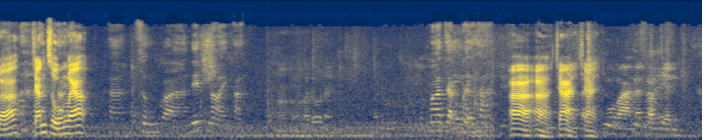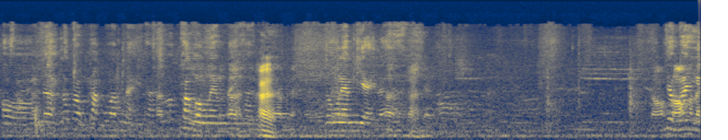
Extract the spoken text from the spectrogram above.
เหรอชั้นสูงแล้วค่ะ สูงกว่านิดหน่อยค่ะมาดูหน่อยมาดูมาจากไหนคะอ่าอ่าใช่ใช่เมื่อวานนั้นตอนเย็นอ๋อแล้วแล้วก็พักวันไหน คะพักโรงแรมไหนคะอ่า โรงแรมใหญ่แล้วคะอ่าอ๋อน้องจะน้องมาอะไร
